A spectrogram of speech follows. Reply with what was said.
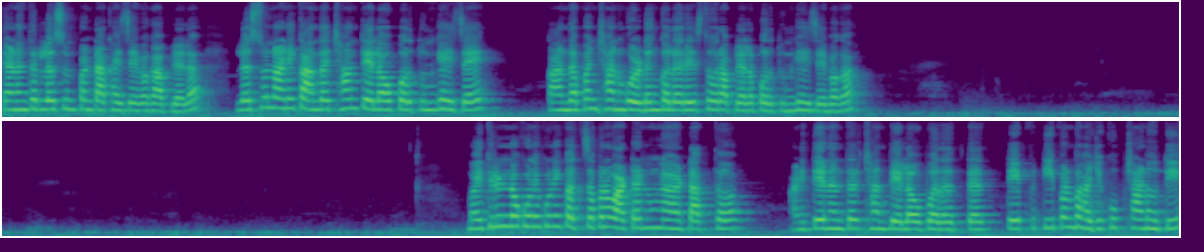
त्यानंतर लसूण पण टाकायचं आहे बघा आपल्याला. लसूण आणि कांदा छान तेलावर परतून घ्यायचा आहे कांदा पण छान गोल्डन कलर येतोवर आपल्याला परतून घ्यायचं आहे बघा. मैत्रिणीनं कोणी कोणी कच्चं पण वाटण टाकतं. आणि ते नंतर छान तेलावर परततात. ते ती पण भाजी खूप छान होती.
